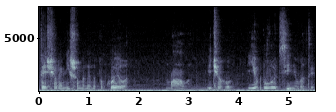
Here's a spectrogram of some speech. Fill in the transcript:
Те, що раніше мене непокоїло, мало. І чого їх було оцінювати.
